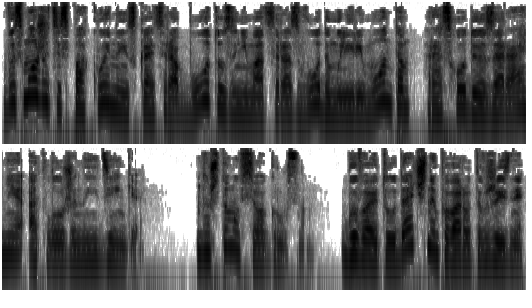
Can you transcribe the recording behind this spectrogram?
Вы сможете спокойно искать работу, заниматься разводом или ремонтом, расходуя заранее отложенные деньги. Но что мы все о грустном? Бывают и удачные повороты в жизни,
